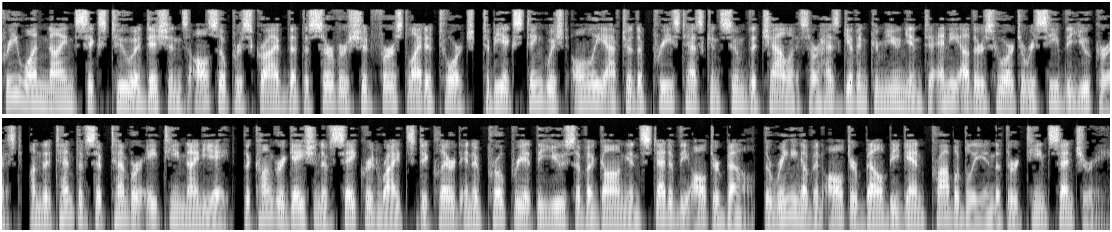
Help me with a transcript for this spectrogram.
Pre-1962 editions also prescribe that the server should first light a torch, to be extinguished only after the priest has consumed the chalice or has given communion to any others who are to receive the Eucharist. On 10 September 1898, the Congregation of Sacred Rites declared inappropriate the use of a gong instead of the altar bell. The ringing of an altar bell began probably in the 13th century.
